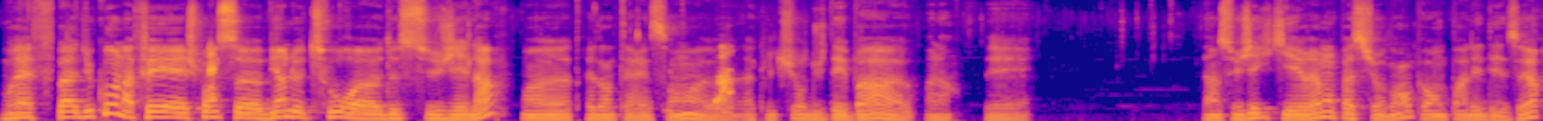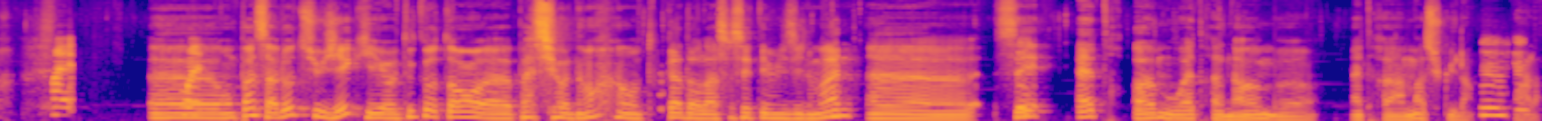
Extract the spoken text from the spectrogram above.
Bref, bah du coup, on a fait, je pense, euh, bien le tour euh, de ce sujet-là. Euh, très intéressant. euh, la culture du débat, euh, voilà. C'est c'est un sujet qui est vraiment passionnant. On peut en parler des heures. Ouais. Euh, Ouais. On passe à l'autre sujet qui est tout autant euh, passionnant, en tout cas dans la société musulmane. Euh, c'est être homme ou être un homme, être un masculin. Mhm. Voilà.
